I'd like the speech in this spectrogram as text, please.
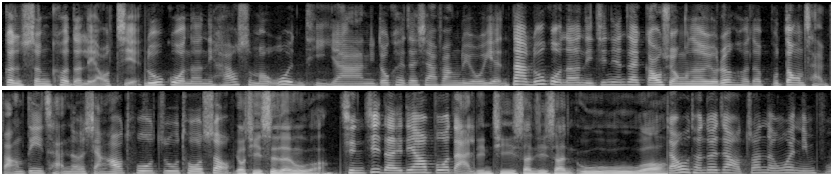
更深刻的了解。如果呢，你还有什么问题呀、啊，你都可以在下方留言。那如果呢，你今天在高雄呢，有任何的不动产、房地产呢，想要托租托售，尤其是人五啊，请记得一定要拨打零七三七三五五五五哦。小五团队将有专人为您服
